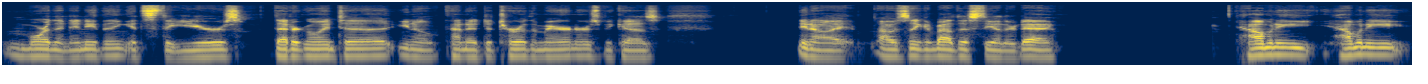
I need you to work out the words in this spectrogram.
more than anything, it's the years that are going to, you know, kind of deter the Mariners because, you know, I, I was thinking about this the other day how many how many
